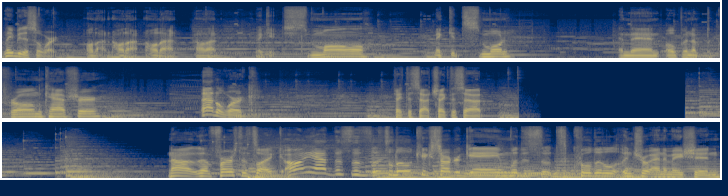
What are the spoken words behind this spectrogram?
Maybe this will work. Hold on, hold on, hold on, hold on. Make it small. Make it small. And then open up the Chrome capture. That'll work. Check this out, check this out. Now, at first it's like, oh yeah, this is this a little Kickstarter game with this, this cool little intro animation.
